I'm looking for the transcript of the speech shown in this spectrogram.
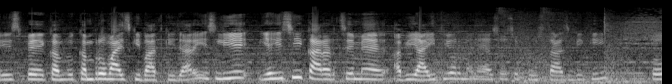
इस पे कंप्रोमाइज़ की बात की जा रही इसलिए यही इसी कारण से मैं अभी आई थी और मैंने ऐसो से पूछताछ भी की। तो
